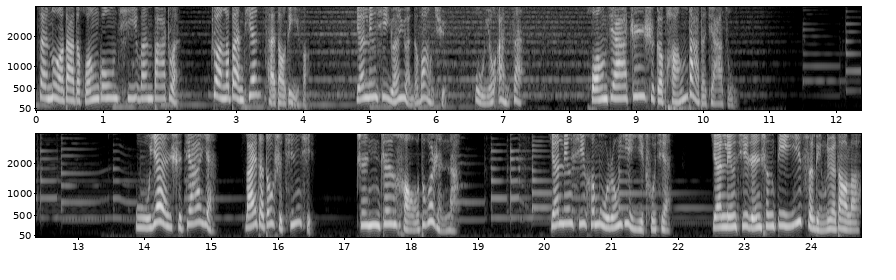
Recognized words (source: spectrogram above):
在偌大的皇宫七弯八转，转了半天才到地方。颜灵犀远远的望去，不由暗赞：皇家真是个庞大的家族。午宴是家宴，来的都是亲戚，真真好多人呐。颜灵犀和慕容逸一出现，颜灵犀人生第一次领略到了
